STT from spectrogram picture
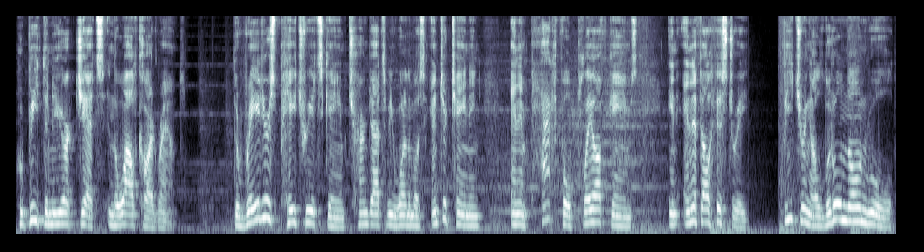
who beat the New York Jets in the wild card round. The Raiders Patriots game turned out to be one of the most entertaining and impactful playoff games in NFL history, featuring a little known rule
